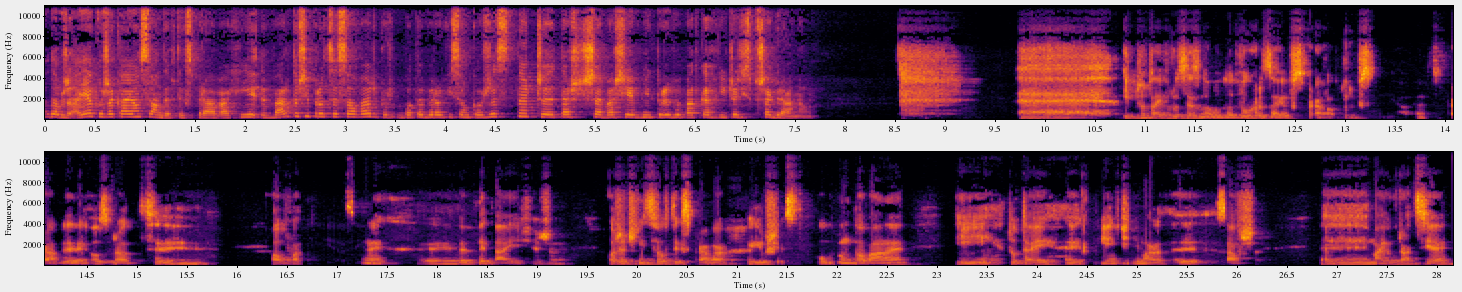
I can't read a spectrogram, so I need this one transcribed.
No dobrze, a jak orzekają sądy w tych sprawach? Warto się procesować, bo, bo te wyroki są korzystne, czy też trzeba się w niektórych wypadkach liczyć z przegraną? Eee, I tutaj wrócę znowu do dwóch rodzajów spraw, o których wspomniałem. Sprawy o zwrot y, opłat likwidacyjnych. Y, wydaje się, że orzecznictwo w tych sprawach już jest ugruntowane i tutaj y, klienci niemal zawsze mają rację.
